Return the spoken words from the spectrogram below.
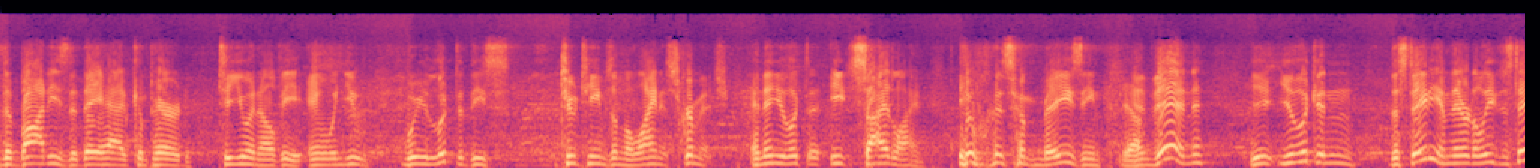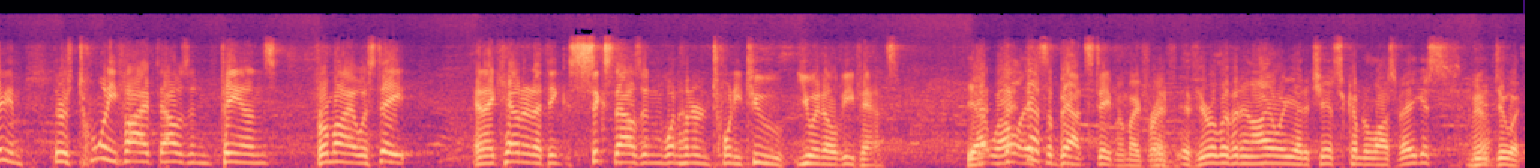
the bodies that they had compared to UNLV. And when you, you looked at these two teams on the line of scrimmage, and then you looked at each sideline, it was amazing. Yeah. And then you, you look in the stadium there at Allegiant Stadium, there's 25,000 fans from Iowa State, and I counted, I think, 6,122 UNLV fans. Yeah, That- well, that- that's a bad statement, my friend. If, if you're living in Iowa, you had a chance to come to Las Vegas, Yeah. you'd do it.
